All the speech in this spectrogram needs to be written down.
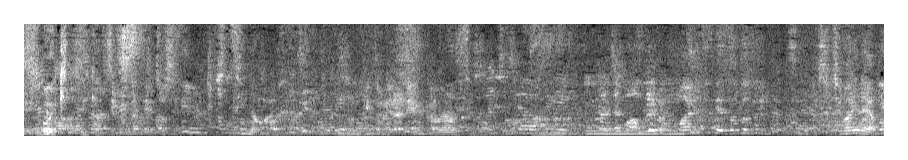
すごいきついけど。きついのがねダメなん。ですよ一番いいのはやっぱ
